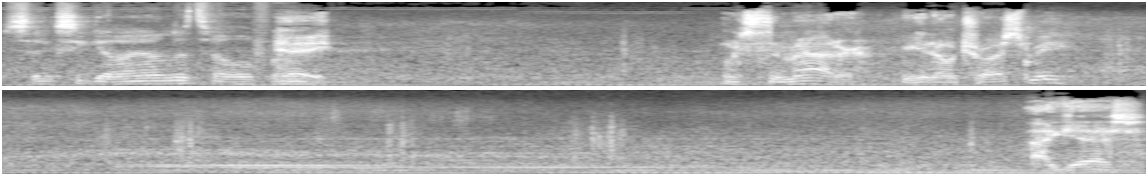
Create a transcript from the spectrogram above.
Sexy guy on the telephone. Hey. What's the matter? You don't trust me? I guess.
